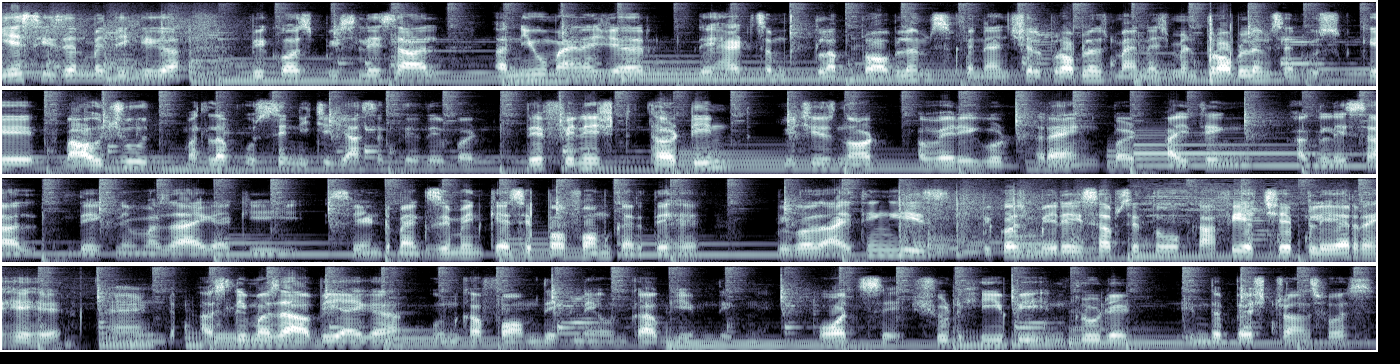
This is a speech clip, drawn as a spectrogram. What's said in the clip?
ये सीज़न में दिखेगा बिकॉज़ पिछले साल a new manager they had some club problems financial problems management problems and उसके बावजूद मतलब उससे नीचे जा सकते थे but they finished thirteen which is not a very good rank but I think अगले साल देखने में मज़ा आएगा कि सेंट मैक्सिमिन कैसे परफॉर्म करते हैं because I think he is because मेरे हिसाब से तो काफ़ी अच्छे प्लेयर रहे हैं एंड असली मज़ा अभी आएगा उनका फॉर्म देखने, उनका गेम देखने वॉच से should he be included in the best transfers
